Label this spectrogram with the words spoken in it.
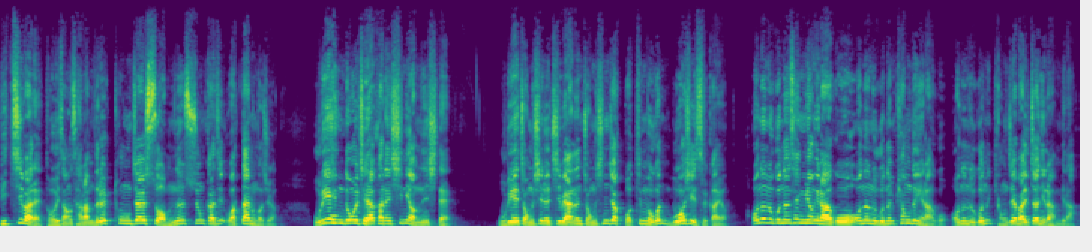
빛이 발해 더 이상 사람들을 통제할 수 없는 수준까지 왔다는 거죠. 우리의 행동을 제약하는 신이 없는 시대. 우리의 정신을 지배하는 정신적 버팀목은 무엇이 있을까요? 어느 누구는 생명이라고, 어느 누구는 평등이라고, 어느 누구는 경제 발전이라 합니다.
